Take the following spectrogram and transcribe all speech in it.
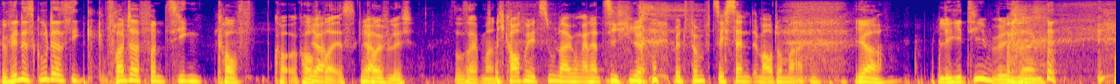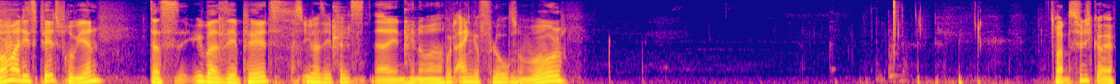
du findest gut, dass die Freundschaft von Ziegen kauf, kau- kaufbar Ja, ist. ja. Käuflich. So sagt man. Ich kaufe mir die Zuneigung einer Ziege mit 50 Cent im Automaten. Ja, legitim, würde ich sagen. Wollen wir mal dieses Pilz probieren? Das Überseepilz. Das Überseepilz Ja, den hier nochmal wurde eingeflogen. zum Wohl. Oh, das finde ich geil.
